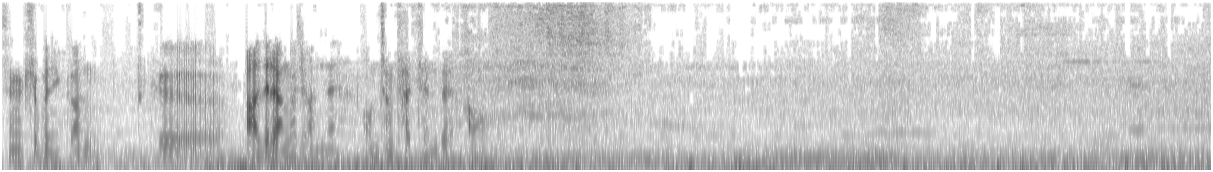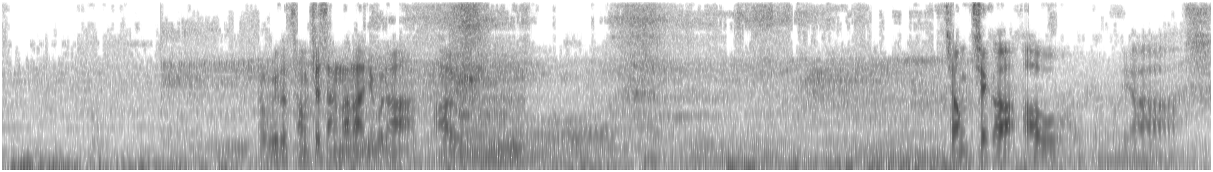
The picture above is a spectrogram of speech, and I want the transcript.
생각해보니까, 그, 아들이 안 가져왔네. 엄청 탈 텐데, 아우. 여기도 정체 장난 아니구나. 아유. 정체가, 아우. 야. 씨.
